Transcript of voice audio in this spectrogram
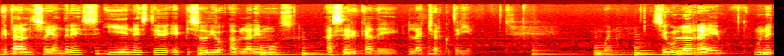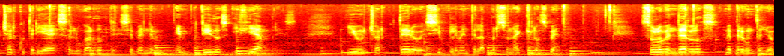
¿qué tal? Soy Andrés y en este episodio hablaremos acerca de la charcutería. Bueno, según la RAE, una charcutería es el lugar donde se venden embutidos y fiambres y un charcutero es simplemente la persona que los vende. Solo venderlos, me pregunto yo.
